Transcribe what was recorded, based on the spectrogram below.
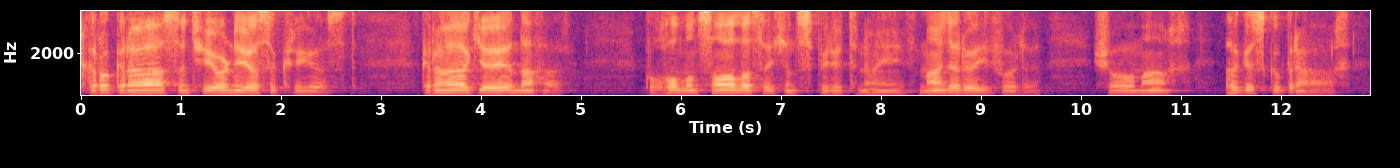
gro gras yn tiwr nios y Christ. Gra ge nahar. Go homon salas ich yn spirit naif. Maler wy fwle. Sio mach agus gwbrach. Amen.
